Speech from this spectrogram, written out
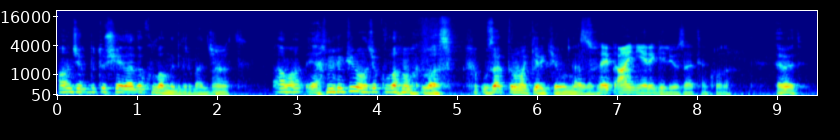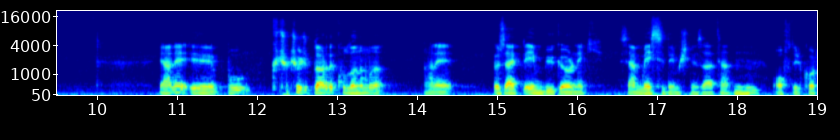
Ancak bu tür şeylerde kullanılabilir bence. Evet. Ama yani mümkün olunca kullanmamak lazım. Uzak durmak gerekiyor bunlardan. Hep aynı yere geliyor zaten konu. Evet. Yani e, bu küçük çocuklarda kullanımı hani özellikle en büyük örnek sen Messi demiştin zaten. Hı hı. Off the record.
